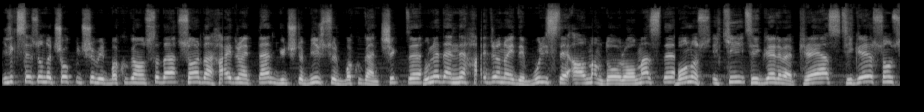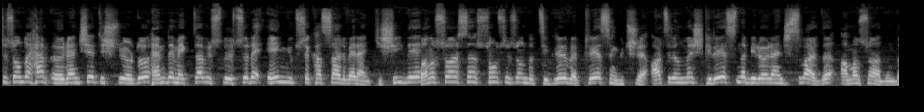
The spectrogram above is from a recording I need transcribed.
İlk sezonda çok güçlü bir Bakugan olsa da sonradan Hydranoid'den güçlü bir sürü Bakugan çıktı. Bu nedenle Hydranoid'i bu listeye almam doğru olmazdı. Bonus 2 Tigrera ve Pireas. Tigrera son sezonda hem öğrenci yetiştiriyordu hem de Mektabius üstlere en yüksek hasar veren kişiydi. Bana sorarsanız son sezonda Tigrera ve Pireas'ın güçleri artırılmış. Pireas'ın da bir öğrencisi vardı Amazon adında.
